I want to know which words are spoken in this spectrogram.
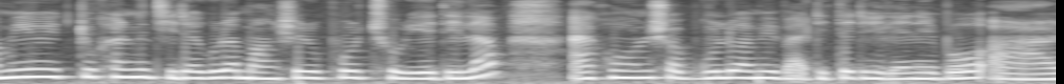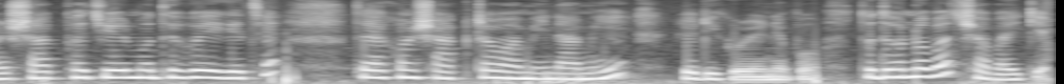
আমিও একটুখানি জিরা গুঁড়া মাংসের উপর ছড়িয়ে দিলাম। এখন সবগুলো আমি বাটিতে ঢেলে নেব আর শাক ভাজি এর মধ্যে হয়ে গেছে। তো এখন শাকটাও আমি নামিয়ে রেডি করে নেব। তো ধন্যবাদ সবাইকে।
